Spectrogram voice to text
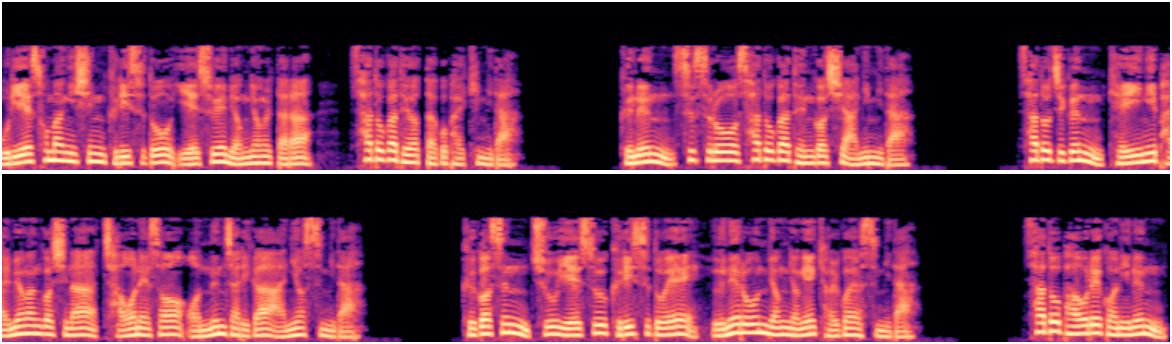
우리의 소망이신 그리스도 예수의 명령을 따라 사도가 되었다고 밝힙니다. 그는 스스로 사도가 된 것이 아닙니다. 사도직은 개인이 발명한 것이나 자원에서 얻는 자리가 아니었습니다. 그것은 주 예수 그리스도의 은혜로운 명령의 결과였습니다. 사도 바울의 권위는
